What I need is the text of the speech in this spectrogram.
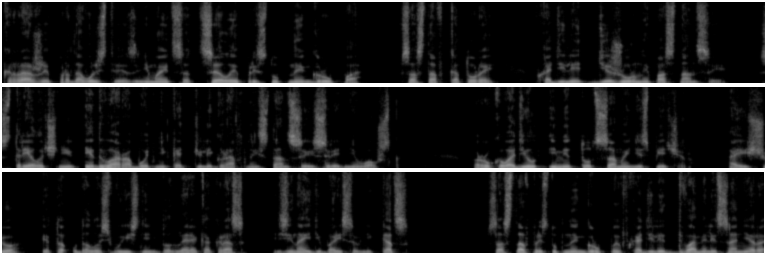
кражей продовольствия занимается целая преступная группа, в состав которой входили дежурный по станции, стрелочник и два работника телеграфной станции Средневолжск. Руководил ими тот самый диспетчер. А еще это удалось выяснить благодаря как раз Зинаиде Борисовне Кац. В состав преступной группы входили два милиционера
